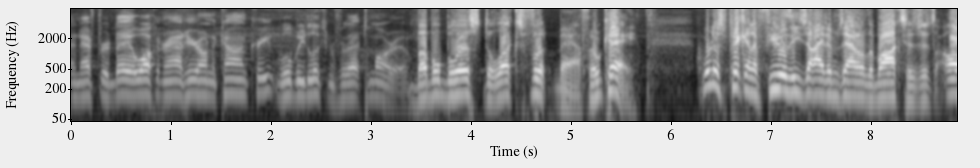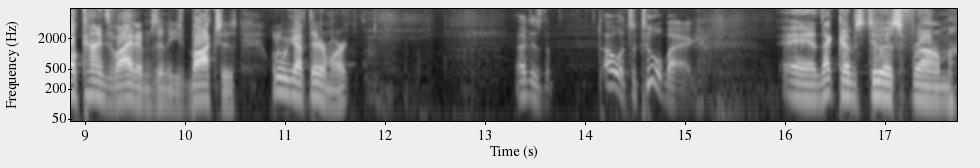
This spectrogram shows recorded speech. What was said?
And after a day of walking around here on the concrete, we'll be looking for that tomorrow. Bubble Bliss Deluxe Foot Bath. Okay. We're just picking a few of these items out of the boxes. It's all kinds of items in these boxes. What do we got there, Mark? That is the. Oh, it's a tool bag. And that comes to us from,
